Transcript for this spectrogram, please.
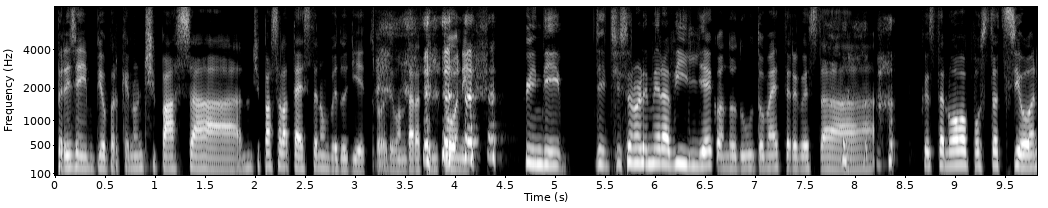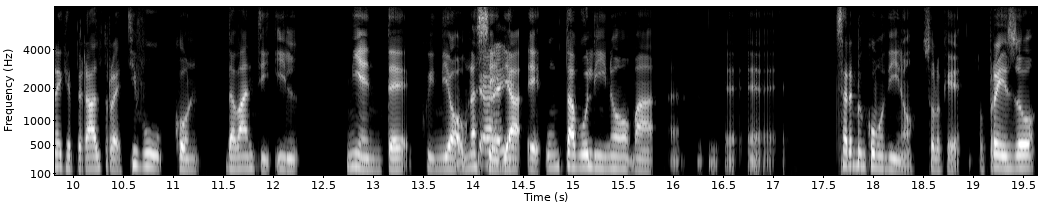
per esempio, perché non ci passa, non ci passa la testa e non vedo dietro, devo andare a tentoni. Quindi ci sono le meraviglie quando ho dovuto mettere questa, questa nuova postazione, che peraltro è TV con davanti il niente, quindi ho una okay. sedia e un tavolino, ma eh, eh, sarebbe un comodino, solo che l'ho preso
